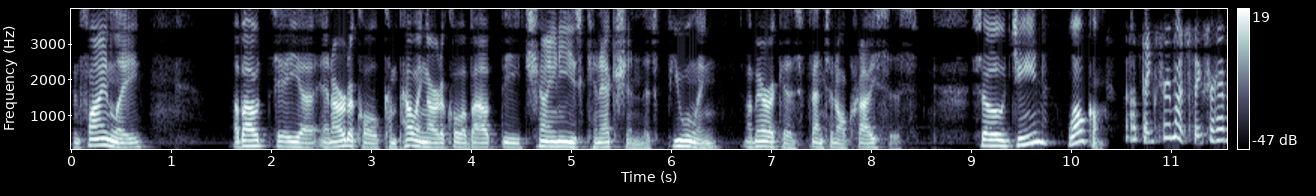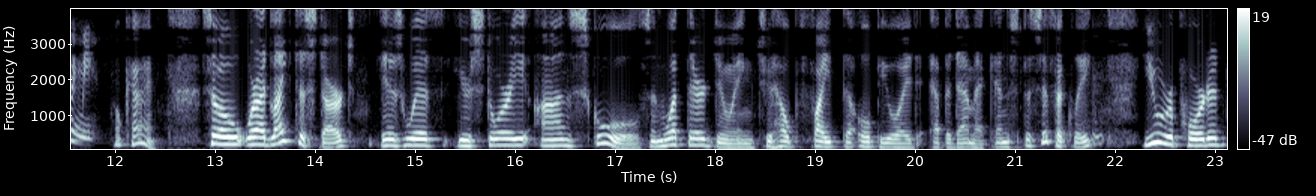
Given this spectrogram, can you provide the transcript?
And finally, about a, uh, an article, compelling article about the Chinese connection that's fueling America's fentanyl crisis. So, Jeanne, welcome. Well, thanks very much. Thanks for having me. Okay. So, where I'd like to start is with your story on schools and what they're doing to help fight the opioid epidemic. And specifically, mm-hmm. you reported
